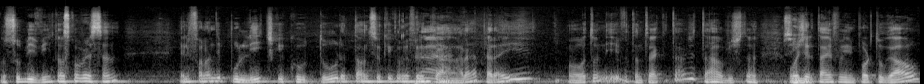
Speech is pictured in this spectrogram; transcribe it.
no sub-20, nós conversando, ele falando de política e cultura e tal, não sei o que. Eu falei, Ah. cara, peraí, outro nível. Tanto é que tá onde tá. O bicho tá... Hoje ele tá em, em Portugal,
